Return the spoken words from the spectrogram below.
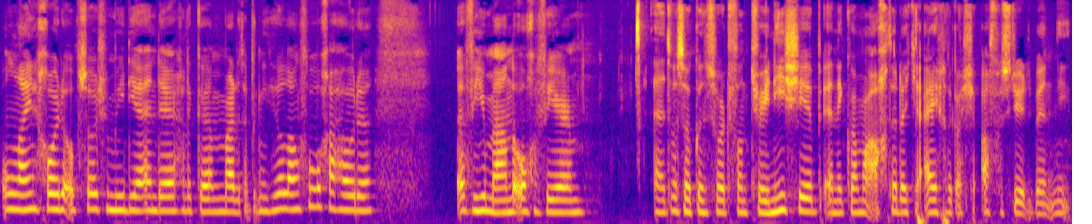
online gooide op social media en dergelijke. Maar dat heb ik niet heel lang volgehouden. Uh, vier maanden ongeveer. Uh, het was ook een soort van traineeship. En ik kwam erachter dat je eigenlijk als je afgestudeerd bent niet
